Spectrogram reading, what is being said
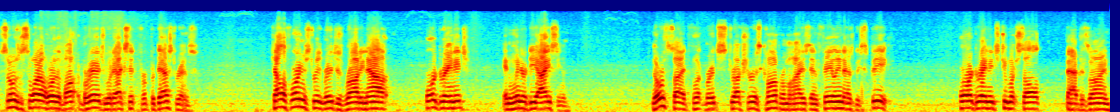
So is the soil where the bridge would exit for pedestrians. California Street Bridge is rotting out, poor drainage, and winter de-icing. North side footbridge structure is compromised and failing as we speak. Poor drainage, too much salt, bad design.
